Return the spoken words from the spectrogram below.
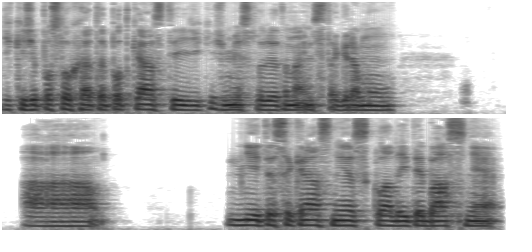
díky, že posloucháte podcasty, díky, že mě sledujete na Instagramu. A mějte se krásně, skladejte básně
